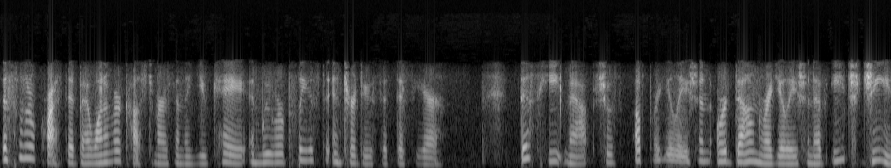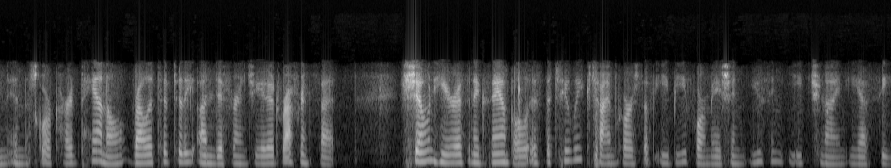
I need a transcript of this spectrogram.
This was requested by one of our customers in the UK, and we were pleased to introduce it this year. This heat map shows upregulation or downregulation of each gene in the scorecard panel relative to the undifferentiated reference set. Shown here as an example is the two-week time course of EB formation using H9ESC.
